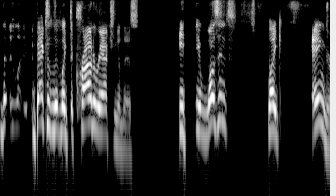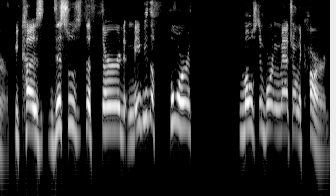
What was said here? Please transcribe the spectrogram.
The, back to the, like the crowd reaction to this it it wasn't like anger because this was the third, maybe the fourth most important match on the card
